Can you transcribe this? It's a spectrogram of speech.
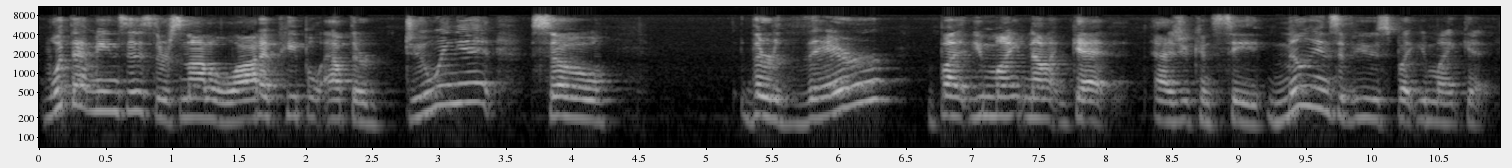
what that means is there's not a lot of people out there doing it. So they're there, but you might not get, as you can see, millions of views, but you might get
